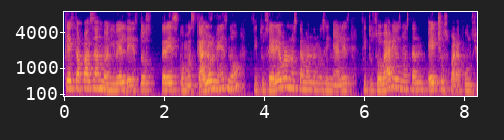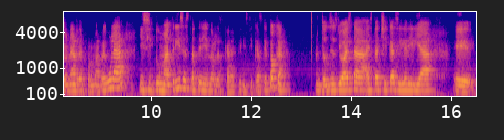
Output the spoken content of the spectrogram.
¿Qué está pasando a nivel de estos tres como escalones, no? Si tu cerebro no está mandando señales, si tus ovarios no están hechos para funcionar de forma regular y si tu matriz está teniendo las características que tocan. Entonces yo a esta, a esta chica sí le diría, eh,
